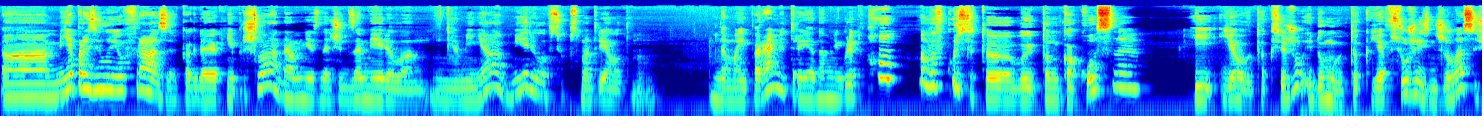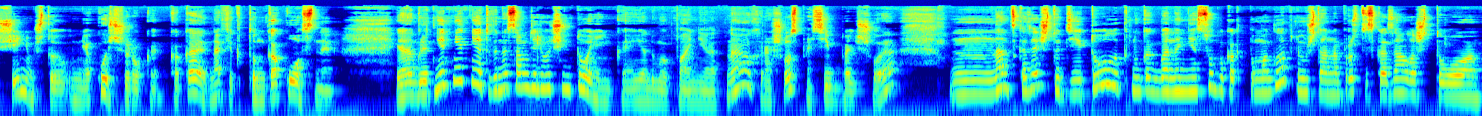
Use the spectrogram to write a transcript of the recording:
А, меня поразила ее фраза, когда я к ней пришла. Она мне, значит, замерила меня, мерила, все посмотрела там, на мои параметры, и она мне говорит, а вы в курсе-то, вы тонкокосная? И я вот так сижу и думаю, так я всю жизнь жила с ощущением, что у меня кость широкая. Какая нафиг тонкокосная? И она говорит, нет-нет-нет, вы на самом деле очень тоненькая. Я думаю, понятно, хорошо, спасибо большое. Надо сказать, что диетолог, ну, как бы она не особо как-то помогла, потому что она просто сказала, что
